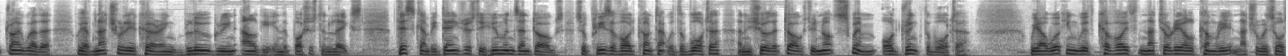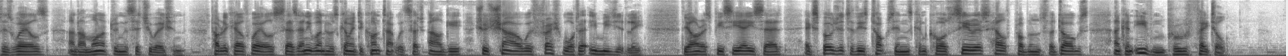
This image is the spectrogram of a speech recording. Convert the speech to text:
dry weather, we have naturally occurring blue-green algae in the Bosherston lakes. This can be dangerous to humans and dogs, so please avoid contact with the water and ensure that dogs do not swim or drink the water. We are working with Cyfoeth Naturiol Cymru, Natural Resources Wales, and are monitoring the situation. Public Health Wales says anyone who has come into contact with such algae should shower with fresh water immediately. The RSPCA said exposure to these toxins can cause serious health problems for dogs and can even prove fatal.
